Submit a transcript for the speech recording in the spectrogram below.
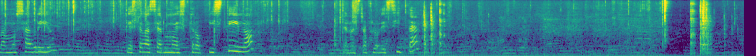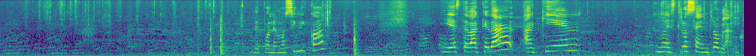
vamos a abrir, que este va a ser nuestro pistilo de nuestra florecita. Le ponemos silicón y este va a quedar aquí en nuestro centro blanco.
